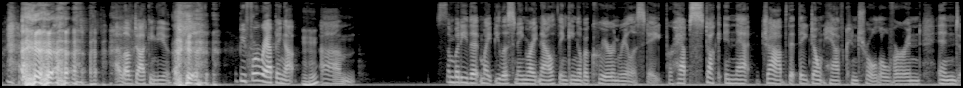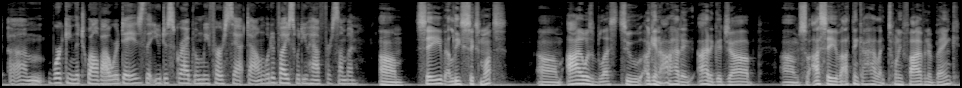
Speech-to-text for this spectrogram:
I love talking to you. Before wrapping up, Mm-hmm. um, somebody that might be listening right now thinking of a career in real estate, perhaps stuck in that job that they don't have control over and, and um, working the 12 hour days that you described when we first sat down, what advice would you have for someone? um, save at least six months. Um, I was blessed to again. I had a I had a good job, um, so I saved. I think I had like twenty five in the bank,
